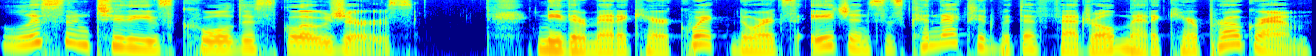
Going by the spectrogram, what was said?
listen to these cool disclosures. Neither Medicare Quick nor its agents is connected with the federal Medicare program.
